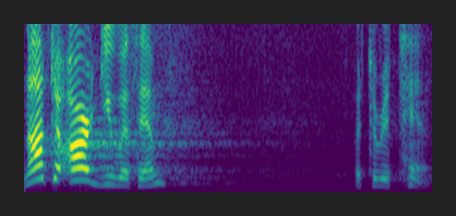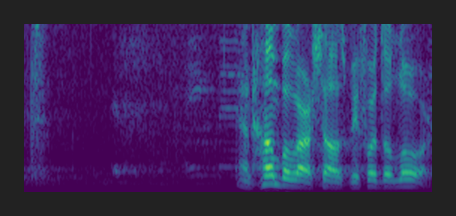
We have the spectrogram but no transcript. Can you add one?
not to argue with him, but to repent and humble ourselves before the Lord.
